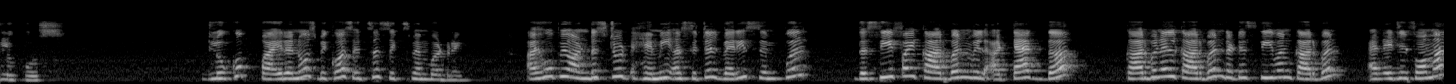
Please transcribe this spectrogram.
glucose. Glucopyranose because it's a six-membered ring. I hope you understood hemiacetal. Very simple. The C5 carbon will attack the carbonyl carbon that is C1 carbon and it will form a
